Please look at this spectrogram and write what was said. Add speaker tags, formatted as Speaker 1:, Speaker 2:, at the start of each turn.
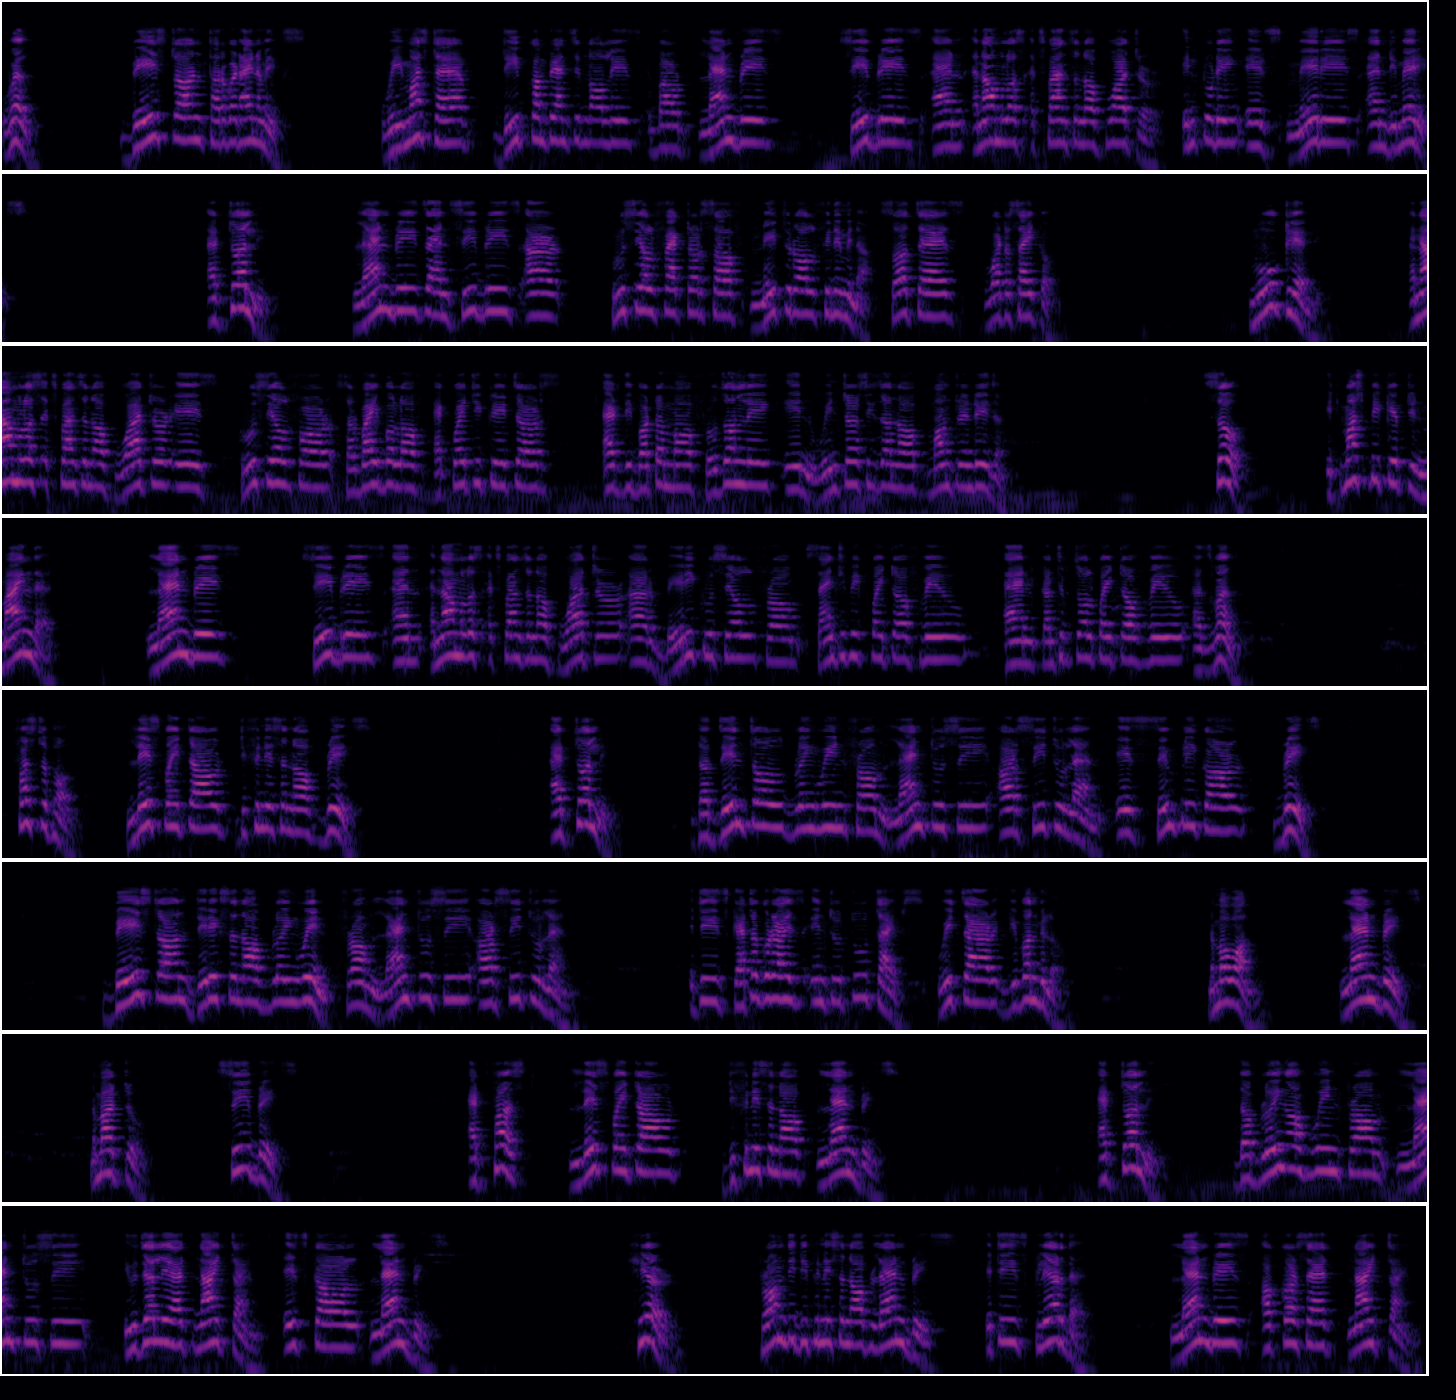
Speaker 1: Well, based on thermodynamics, we must have deep comprehensive knowledge about land breeze, sea breeze and anomalous expansion of water, including its merits and demerits. Actually, land breeze and sea breeze are crucial factors of natural phenomena such as water cycle. More clearly, anomalous expansion of water is crucial for survival of aquatic creatures at the bottom of frozen lake in winter season of mountain region. So, it must be kept in mind that land breeze, sea breeze and anomalous expansion of water are very crucial from scientific point of view and conceptual point of view as well. First of all, let's point out definition of breeze. Actually, the gentle blowing wind from land to sea or sea to land is simply called breeze. Based on direction of blowing wind from land to sea or sea to land, it is categorized into two types which are given below. Number 1. Land breeze. Number 2. Sea breeze. At first, let's point out Definition of land breeze. Actually, the blowing of wind from land to sea usually at night time is called land breeze. Here, from the definition of land breeze, it is clear that land breeze occurs at night time.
